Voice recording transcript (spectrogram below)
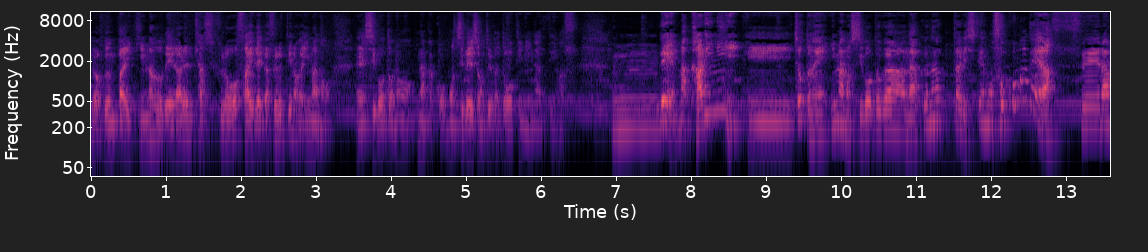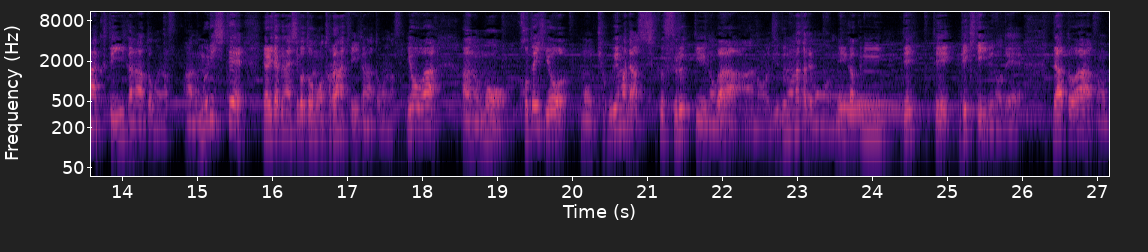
要は分配金などで得られるキャッシュフローを最大化するっていうのが今の仕事のなんかこうモチベーションというか動機になっています。んで、まあ、仮に、えー、ちょっとね今の仕事がなくなったりしてもそこまであっ焦らなくていいかなと思います。あの無理してやりたくない仕事をもう取らなくていいかなと思います。要はあのもう固定費をもう極限まで圧縮するっていうのがあの自分の中でも明確に出てできているのでであとはその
